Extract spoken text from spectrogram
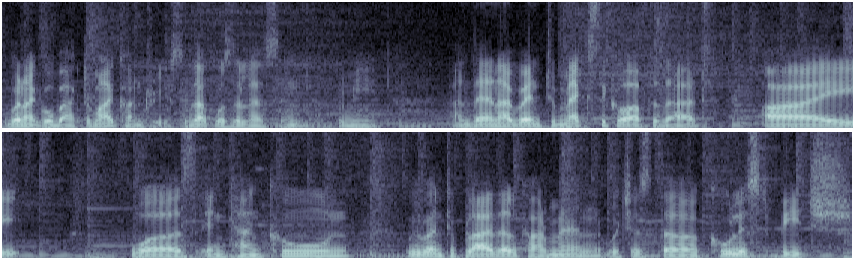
when I go back to my country. So that was a lesson for me. And then I went to Mexico after that. I was in Cancun. We went to Playa del Carmen, which is the coolest beach.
